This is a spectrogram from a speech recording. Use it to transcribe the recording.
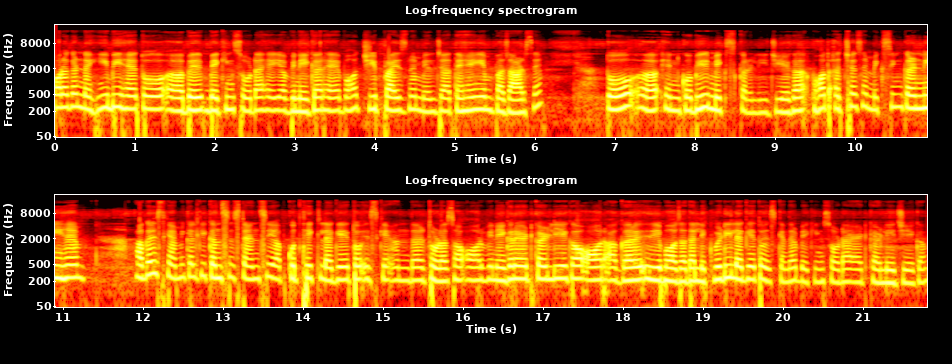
और अगर नहीं भी है तो बे, बेकिंग सोडा है या विनेगर है बहुत चीप प्राइस में मिल जाते हैं ये बाज़ार से। तो इनको भी मिक्स कर लीजिएगा। बहुत अच्छे से मिक्सिंग करनी है। अगर इस केमिकल की कंसिस्टेंसी आपको थिक लगे तो इसके अंदर थोड़ा सा और विनेगर ऐड कर लीजिएगा और अगर ये बहुत ज़्यादा लिक्विड ही लगे तो इसके अंदर बेकिंग सोडा ऐड कर लीजिएगा।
